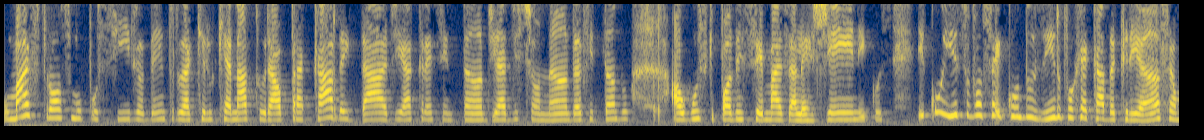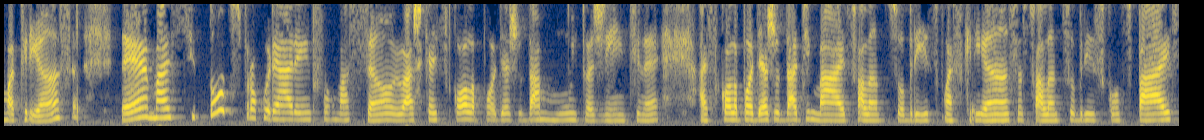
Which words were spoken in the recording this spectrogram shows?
o mais próximo possível dentro daquilo que é natural para cada idade, acrescentando e adicionando, evitando alguns que podem ser mais alergênicos. E com isso você ir conduzindo, porque cada criança é uma criança, né? Mas se todos procurarem informação, eu acho que a escola pode ajudar muito a gente, né? A escola pode ajudar demais falando sobre isso com as crianças, falando sobre isso com os pais.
